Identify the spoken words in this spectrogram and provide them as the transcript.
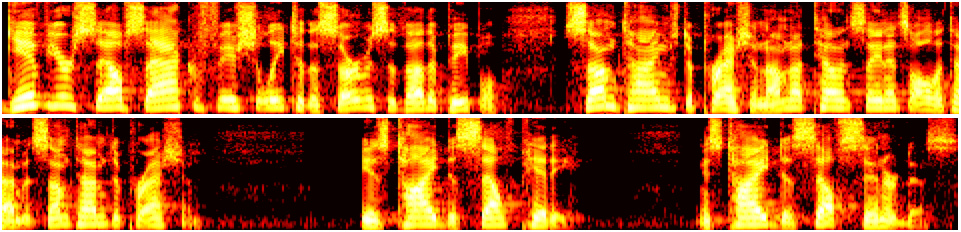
Give yourself sacrificially to the service of other people. Sometimes depression, I'm not telling, saying it's all the time, but sometimes depression is tied to self pity, it's tied to self centeredness.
